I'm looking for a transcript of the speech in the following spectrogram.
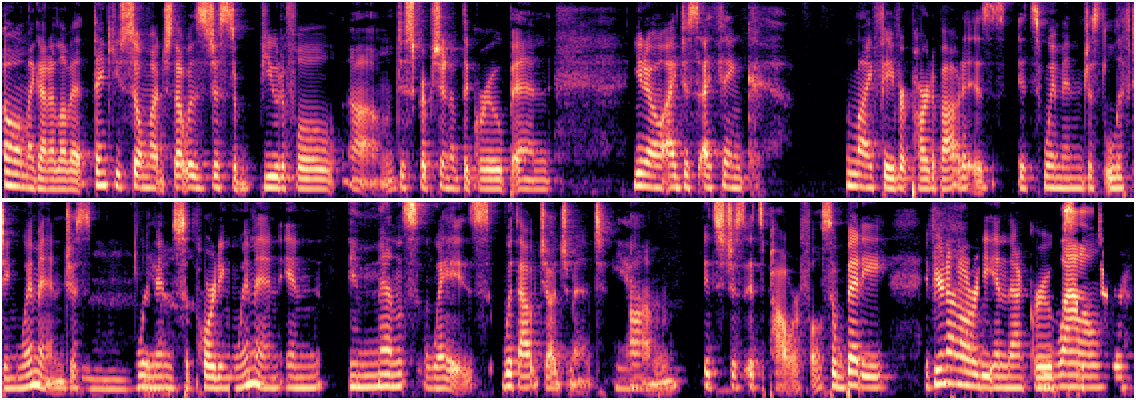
Oh my God, I love it. Thank you so much. That was just a beautiful um, description of the group. And, you know, I just, I think my favorite part about it is it's women just lifting women, just mm, women yeah. supporting women in immense ways without judgment. Yeah. Um, it's just, it's powerful. So, Betti, if you're not already in that group, wow. Sister,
